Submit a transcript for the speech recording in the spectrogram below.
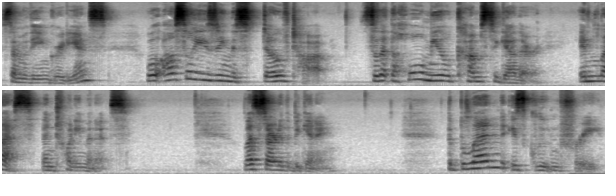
some of the ingredients while also using the stovetop so that the whole meal comes together in less than 20 minutes. Let's start at the beginning. The blend is gluten free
